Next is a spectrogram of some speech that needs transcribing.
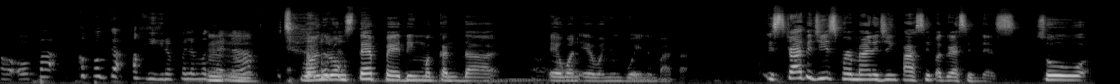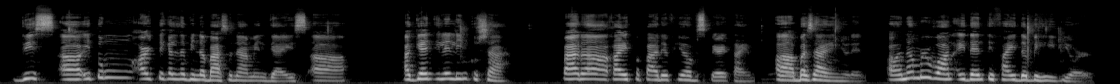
oo, pa, kapag ka, ang hirap pala mag-anak. One wrong step, pwedeng magkanda ewan-ewan yung buhay ng bata. Strategies for managing passive aggressiveness. So, this, uh, itong article na binabasa namin guys, uh, again, ilalink ko siya para kahit pa paano if you have spare time, uh, basahin nyo rin. Uh, number one, identify the behavior.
